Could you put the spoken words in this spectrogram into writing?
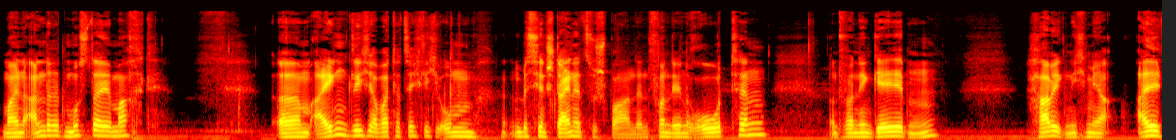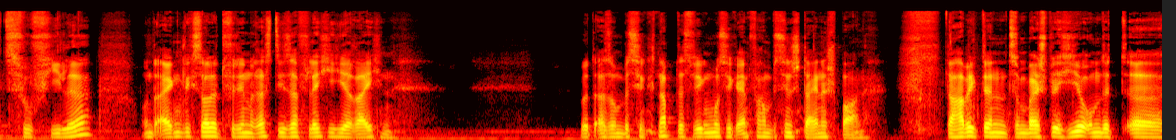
mal ein anderes Muster gemacht. Ähm, eigentlich aber tatsächlich, um ein bisschen Steine zu sparen, denn von den roten und von den gelben habe ich nicht mehr allzu viele und eigentlich soll es für den Rest dieser Fläche hier reichen. Wird also ein bisschen knapp, deswegen muss ich einfach ein bisschen Steine sparen. Da habe ich dann zum Beispiel hier um das, äh,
